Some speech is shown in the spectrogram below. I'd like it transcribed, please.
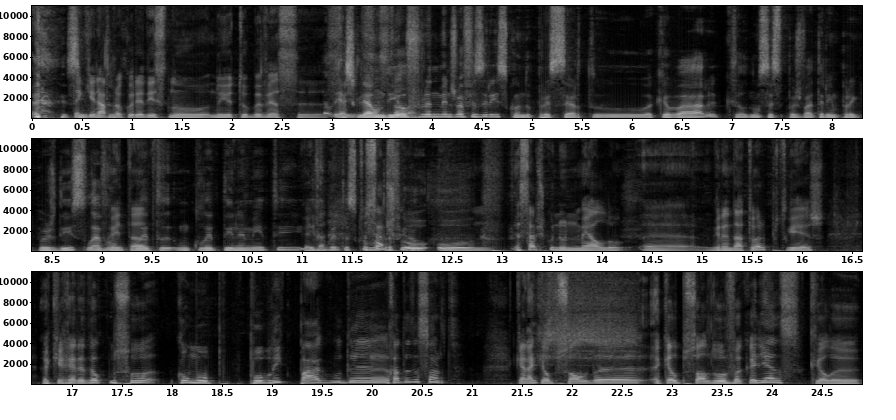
Tem que ir à procura disso no, no YouTube a ver se. Aliás, se, calhar um dia o Fernando Mendes vai fazer isso. Quando o preço certo acabar, que ele não sei se depois vai ter emprego depois disso, leva um colete, um colete de dinamite e, e rebenta-se com sabes que o, o, Sabes que o Nuno Melo, uh, grande ator português, a carreira dele começou como público pago da Roda da Sorte que era aquele pessoal, de, aquele pessoal do Avacalhanço, que ele,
